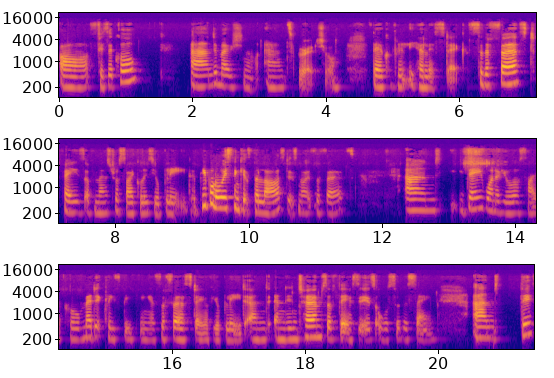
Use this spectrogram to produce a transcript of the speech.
are physical and emotional and spiritual. They're completely holistic. So the first phase of menstrual cycle is your bleed. People always think it's the last, it's not, it's the first. And day one of your cycle, medically speaking, is the first day of your bleed. And, and in terms of this, it is also the same. And this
